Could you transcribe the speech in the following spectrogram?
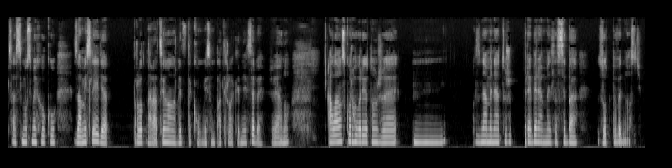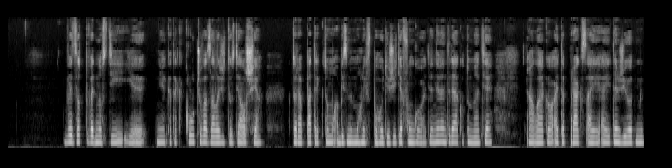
sa asi musíme chvíľku zamyslieť a prvotná racionálna vec, takom by som patrila, keď nie sebe, že áno. Ale on skôr hovorí o tom, že mm, znamená to, že preberáme za seba zodpovednosť. Vec zodpovednosti je nejaká taká kľúčová záležitosť ďalšia, ktorá patrí k tomu, aby sme mohli v pohode žiť a fungovať. Ja neviem teda, ako to máte, ale ako aj tá prax, aj, aj ten život mi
